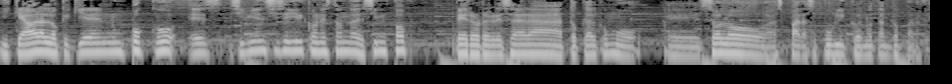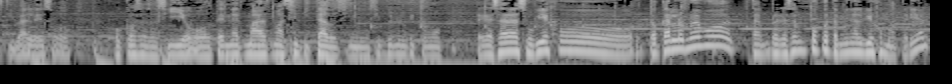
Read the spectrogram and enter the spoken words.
y que ahora lo que quieren un poco es, si bien sí seguir con esta onda de synth pop, pero regresar a tocar como eh, solo para su público, no tanto para festivales o, cosas así, o tener más, más invitados, sino simplemente como regresar a su viejo, tocar lo nuevo, regresar un poco también al viejo material,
